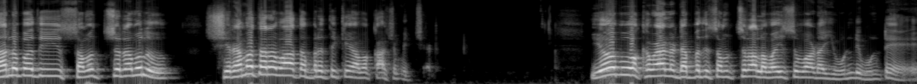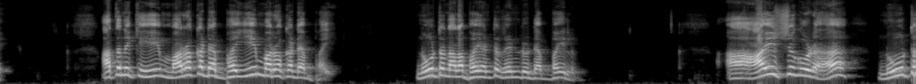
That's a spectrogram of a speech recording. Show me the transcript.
నలభై సంవత్సరములు శ్రమ తర్వాత బ్రతికే అవకాశం ఇచ్చాడు. యోబు ఒకవేళ డెబ్బై సంవత్సరాల వయసు వాడు ఉండి ఉంటే అతనికి మరొక డెబ్భై మరొక డెబ్భై. నూట నలభై అంటే రెండు డెబ్భైలు. ఆ ఆయుష్ కూడా నూట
